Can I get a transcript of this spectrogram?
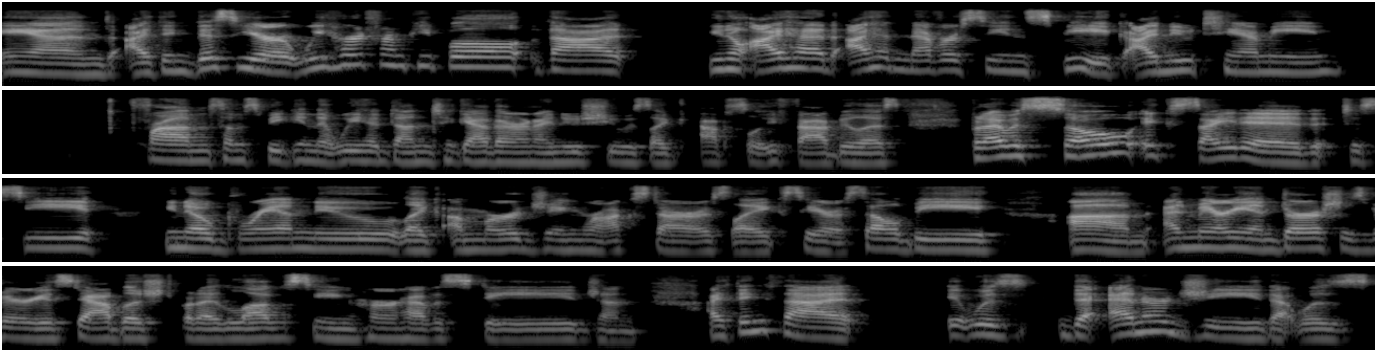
And I think this year we heard from people that you know i had i had never seen speak i knew tammy from some speaking that we had done together and I knew she was like absolutely fabulous. But I was so excited to see, you know, brand new like emerging rock stars like Sierra Selby. Um, and Marianne Dersch is very established, but I love seeing her have a stage. And I think that it was the energy that was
